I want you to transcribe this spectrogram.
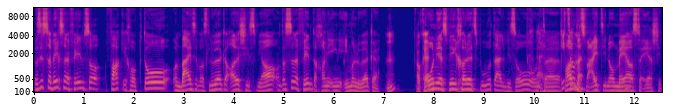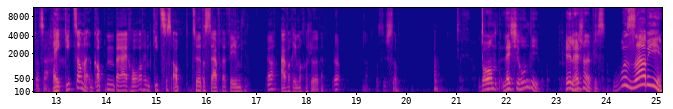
Das ist so wirklich so ein Film, so, fuck, ich hocke da und weiss, was schauen, alles schießt mich an. Und das ist so ein Film, da kann ich irgendwie immer schauen. Okay. Ohne es wirklich können jetzt beurteilen, wieso. Und Äh, äh, gibt's vor allem der auch zweite noch mehr als der erste tatsächlich. Hey, gibt es gerade im Bereich Horrorfilm, gibt es das ab und zu, dass du einfach einen Film Ja, einfach immer kannst schauen ja, das ist so. Und darum, letzte Runde. Hill, hast du noch etwas? Wasabi!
